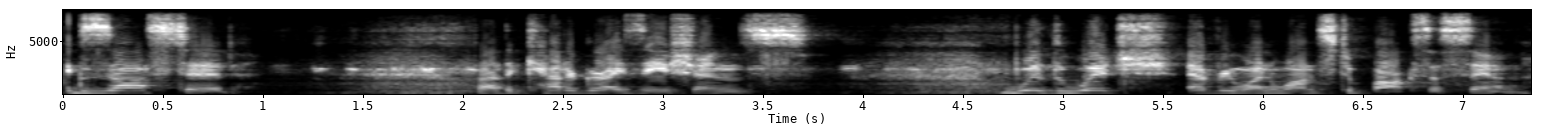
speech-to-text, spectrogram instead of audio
exhausted by the categorizations with which everyone wants to box us in.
